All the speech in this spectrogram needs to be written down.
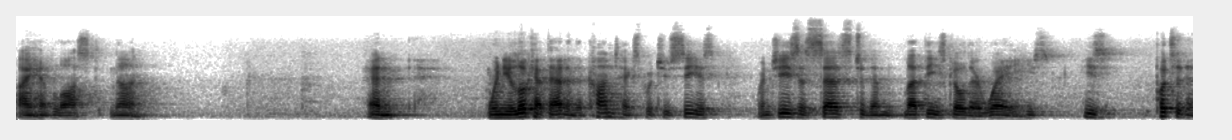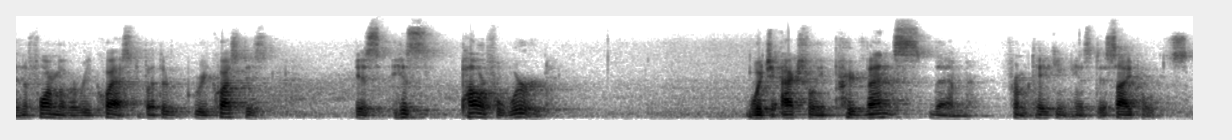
I have lost none. And when you look at that in the context, what you see is when Jesus says to them, Let these go their way, he's, he's puts it in the form of a request, but the request is, is his powerful word, which actually prevents them from taking his disciples.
